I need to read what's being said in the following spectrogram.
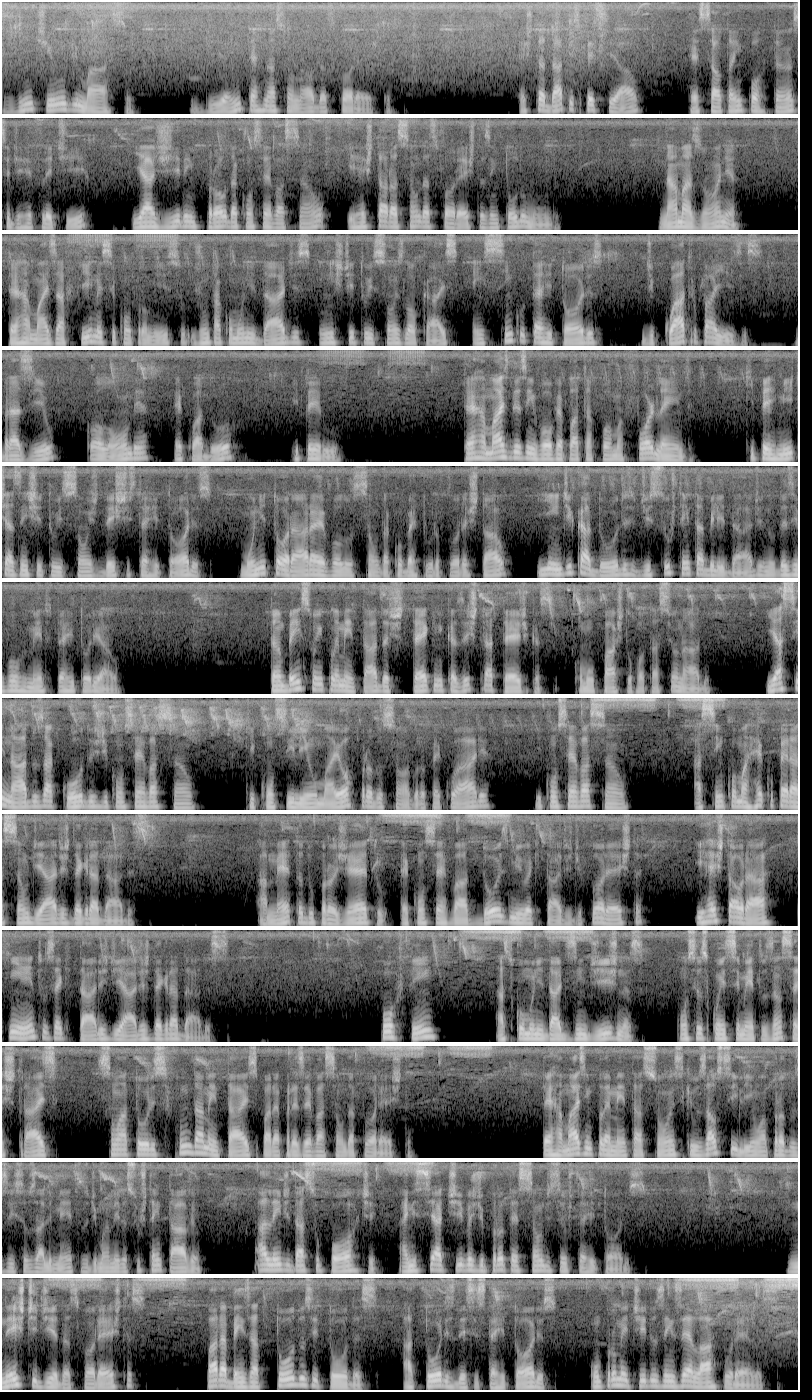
21 de março, Dia Internacional das Florestas. Esta data especial ressalta a importância de refletir e agir em prol da conservação e restauração das florestas em todo o mundo. Na Amazônia, Terra Mais afirma esse compromisso junto a comunidades e instituições locais em cinco territórios de quatro países: Brasil, Colômbia, Equador e Peru. Terra Mais desenvolve a plataforma Forland, que permite às instituições destes territórios monitorar a evolução da cobertura florestal e indicadores de sustentabilidade no desenvolvimento territorial. Também são implementadas técnicas estratégicas, como o pasto rotacionado, e assinados acordos de conservação, que conciliam maior produção agropecuária e conservação, assim como a recuperação de áreas degradadas. A meta do projeto é conservar 2 mil hectares de floresta e restaurar 500 hectares de áreas degradadas. Por fim, as comunidades indígenas, com seus conhecimentos ancestrais, são atores fundamentais para a preservação da floresta. Terra Mais implementa ações que os auxiliam a produzir seus alimentos de maneira sustentável, além de dar suporte a iniciativas de proteção de seus territórios. Neste Dia das Florestas, parabéns a todos e todas, atores desses territórios, comprometidos em zelar por elas.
